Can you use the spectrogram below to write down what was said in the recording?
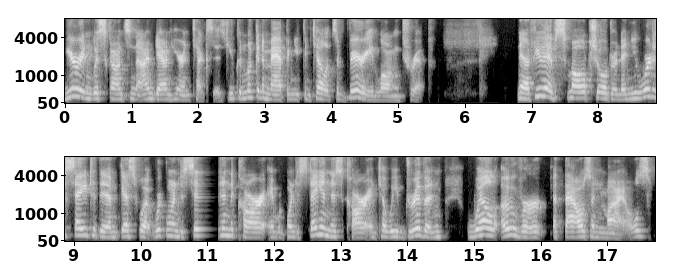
you're in Wisconsin, I'm down here in Texas. You can look at a map and you can tell it's a very long trip. Now, if you have small children and you were to say to them, guess what? We're going to sit in the car and we're going to stay in this car until we've driven well over a thousand miles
